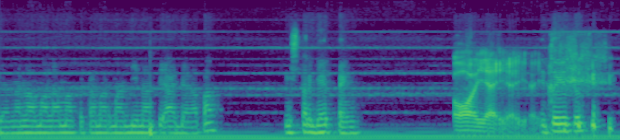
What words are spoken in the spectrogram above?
jangan lama-lama ke kamar mandi nanti ada apa? Mister Gepeng oh iya iya iya iya. itu itu.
